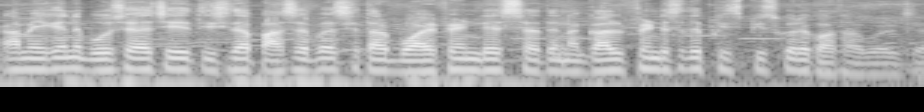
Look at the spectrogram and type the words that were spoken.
আমি এখানে বসে আছি তিসিদা পাশে পাশে তার বয়ফ্রেন্ডের সাথে না গার্লফ্রেন্ডের সাথে ফিস ফিস করে কথা বলছে।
